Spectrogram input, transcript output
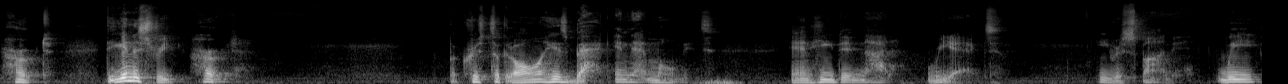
hurt. The industry hurt. But Chris took it all on his back in that moment. And he did not react. He responded. We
